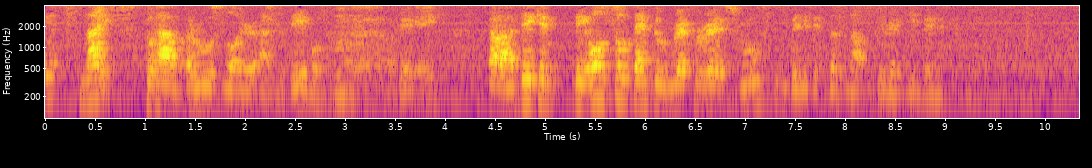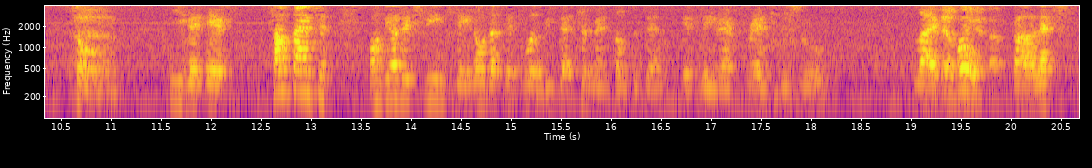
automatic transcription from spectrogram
It's nice to have a rules lawyer at the table. Okay. Uh, they can. They also tend to reference rules even if it does not directly benefit them. So, even if sometimes it's on the other extreme, they know that it will be detrimental to them if they reference this rule. Like, oh, bring it up. uh, let's,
